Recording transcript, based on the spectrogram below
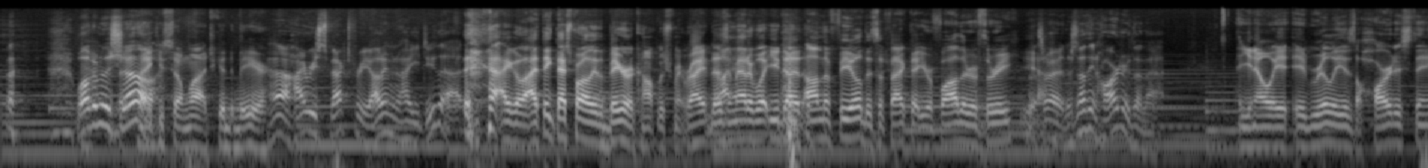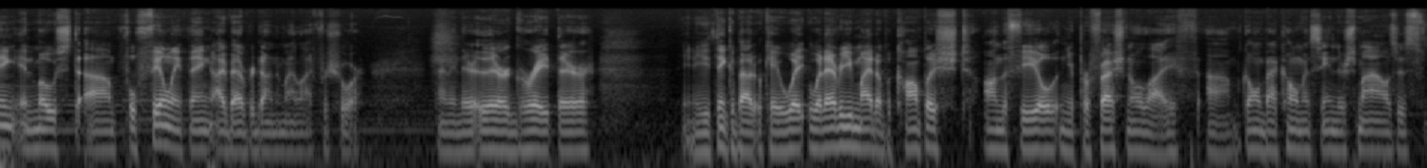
Welcome to the show. Thank you so much. Good to be here. Yeah, high respect for you. I don't even know how you do that. I go. I think that's probably the bigger accomplishment, right? Doesn't I- matter what you did on the field. It's the fact that you're a father of three. Yeah. That's right. There's nothing harder than that. You know, it, it really is the hardest thing and most um, fulfilling thing I've ever done in my life, for sure. I mean, they're they're great. They're you know, you think about okay, what, whatever you might have accomplished on the field in your professional life, um, going back home and seeing their smiles is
